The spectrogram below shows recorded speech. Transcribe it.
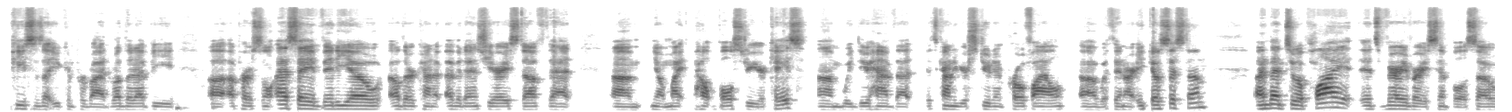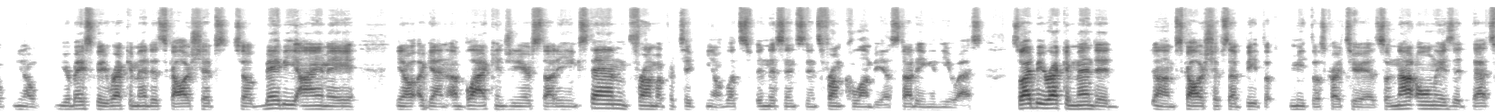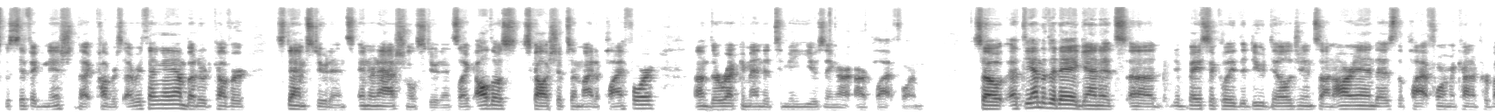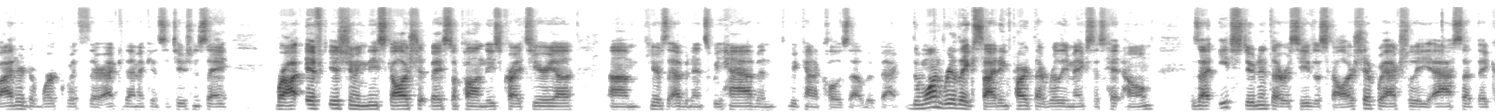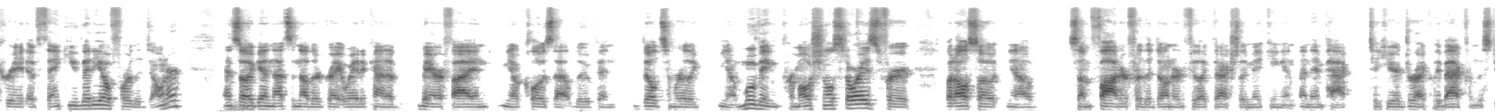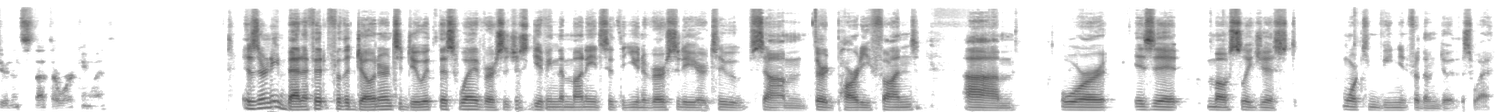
pieces that you can provide, whether that be uh, a personal essay, video, other kind of evidentiary stuff that um, you know might help bolster your case. Um, we do have that; it's kind of your student profile uh, within our ecosystem. And then to apply, it's very very simple. So you know you're basically recommended scholarships. So maybe I am a you know again a black engineer studying STEM from a particular you know let's in this instance from Colombia studying in the U.S. So I'd be recommended um, scholarships that beat the, meet those criteria. So not only is it that specific niche that covers everything I am, but it would cover STEM students, international students, like all those scholarships I might apply for. Um, they're recommended to me using our, our platform. So at the end of the day, again, it's uh, basically the due diligence on our end as the platform and kind of provider to work with their academic institution. Say, if issuing these scholarship based upon these criteria, um, here's the evidence we have, and we kind of close that loop back. The one really exciting part that really makes us hit home is that each student that receives a scholarship, we actually ask that they create a thank you video for the donor. And so mm-hmm. again, that's another great way to kind of verify and you know close that loop and build some really you know moving promotional stories for, but also you know some fodder for the donor to feel like they're actually making an, an impact to hear directly back from the students that they're working with. Is there any benefit for the donor to do it this way versus just giving the money to the university or to some third party fund? Um, or is it mostly just more convenient for them to do it this way?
